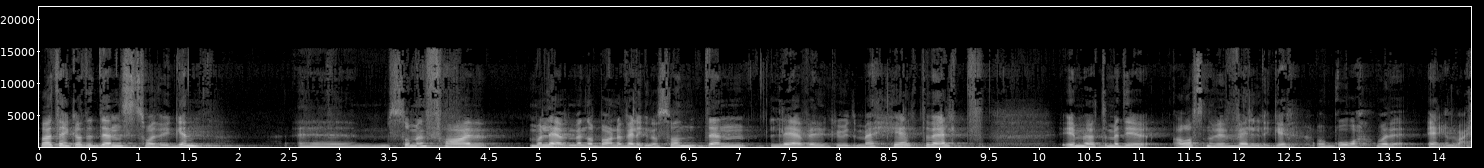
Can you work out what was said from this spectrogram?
og jeg tenker at den sorgen um, som en far må leve med når barnet velger noe sånn, den lever Gud med helt reelt i møte med de av oss når vi velger å gå vår egen vei.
